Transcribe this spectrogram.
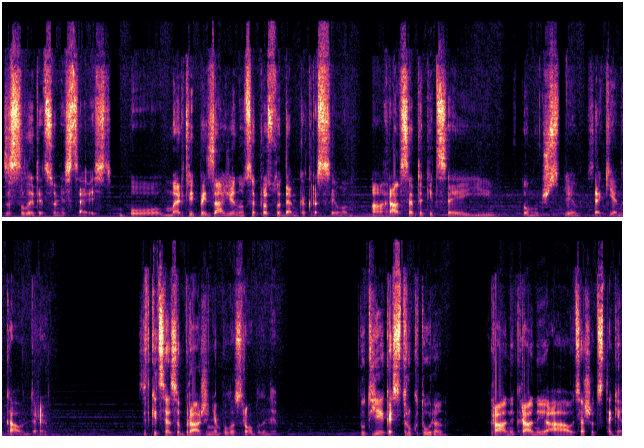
заселити цю місцевість. Бо мертві пейзажі ну це просто демка красива. А гра все-таки це і в тому числі всякі енкаунтери. Звідки це зображення було зроблене? Тут є якась структура, крани, крани, а оце що це таке?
